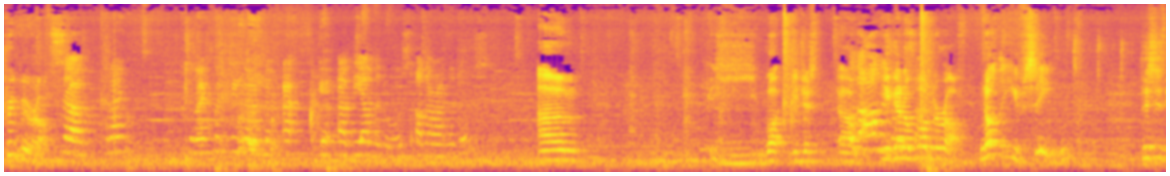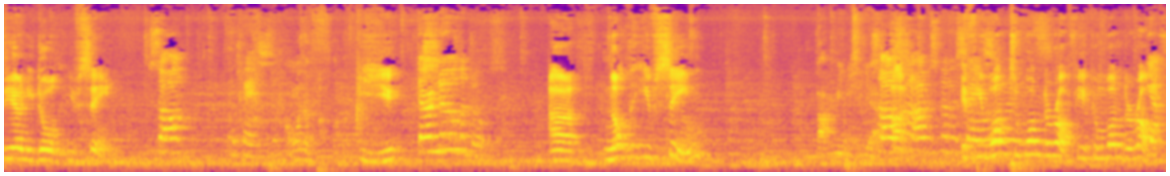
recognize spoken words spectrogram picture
prove me wrong. So, can I, can I quickly go and look at, at the other doors? Are there other doors? Um, y- what you just Well, the other you're going to wander off? Not that you've seen. This is the only door that you've seen. So, okay, so I want to. You, there are no other doors. uh, not that you've seen. That means So. I was, gonna, I was gonna say. If you want to wander off, you can wander off. Yes,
